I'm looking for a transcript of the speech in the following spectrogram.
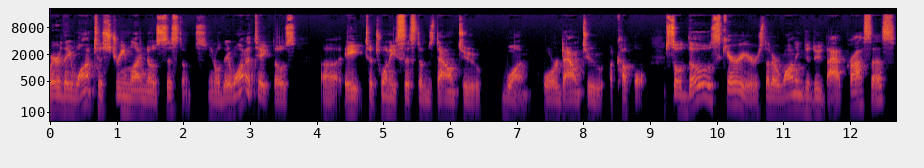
where they want to streamline those systems. You know, they want to take those uh, eight to 20 systems down to one or down to a couple. So those carriers that are wanting to do that process,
